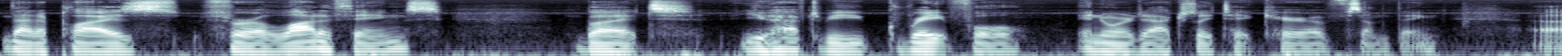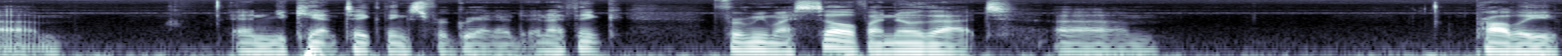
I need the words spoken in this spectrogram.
that applies for a lot of things, but you have to be grateful in order to actually take care of something. Um, and you can't take things for granted. And I think for me myself, I know that um, probably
